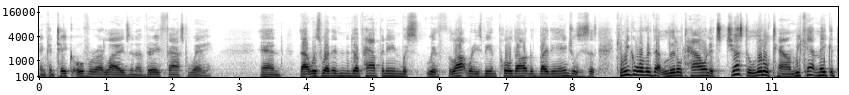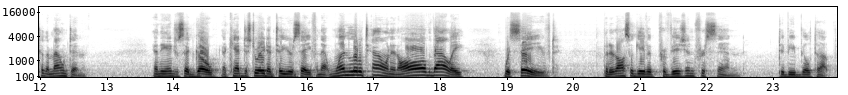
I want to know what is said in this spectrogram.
and can take over our lives in a very fast way. And that was what ended up happening with, with Lot when he's being pulled out by the angels. He says, Can we go over to that little town? It's just a little town. We can't make it to the mountain. And the angel said, Go. I can't destroy it until you're safe. And that one little town in all the valley was saved. But it also gave a provision for sin to be built up.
